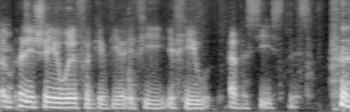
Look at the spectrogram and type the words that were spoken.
I'm pretty sure he will forgive you if he if he ever sees this.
